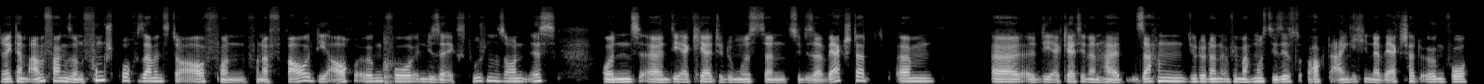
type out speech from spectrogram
direkt am Anfang, so einen Funkspruch sammelst du auf von, von einer Frau, die auch irgendwo in dieser Exclusion Zone ist. Und äh, die erklärt dir, du musst dann zu dieser Werkstatt ähm, äh, die erklärt dir dann halt Sachen, die du dann irgendwie machen musst. Die sitzt, hockt eigentlich in der Werkstatt irgendwo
